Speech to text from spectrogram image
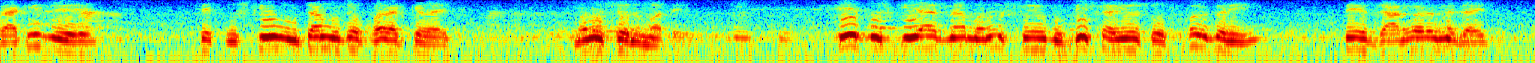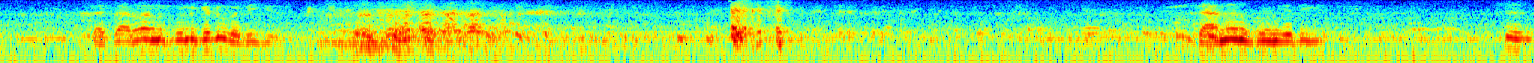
રાખી છે. તે કુશ્કી ઊંચા ઊંચો ફરક કહેવાય છે. મનુષ્યો માટે. તે કુસ્કી આજના મનુષ્ય બુદ્ધિશાળીઓ શોધખોળ કરી. તે જાનવરોને જાય છે. જાનવરનું કુલ કેટલું વધી ગયું? કુલ વધી ગયું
